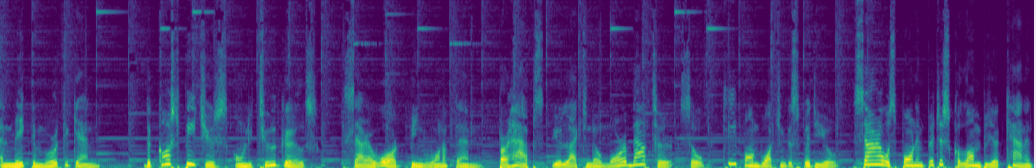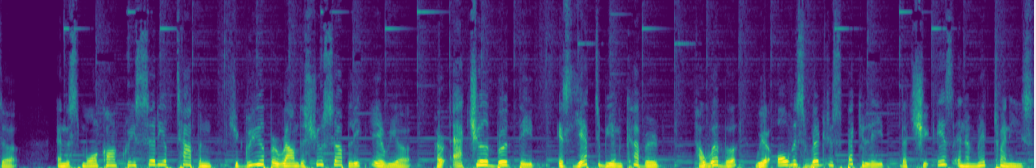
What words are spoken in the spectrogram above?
and make them work again. The cast features only two girls, Sarah Ward being one of them. Perhaps you'd like to know more about her, so keep on watching this video. Sarah was born in British Columbia, Canada. In the small concrete city of Tappen, she grew up around the Shuswap Lake area. Her actual birth date is yet to be uncovered. However, we are always ready to speculate that she is in her mid-20s.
